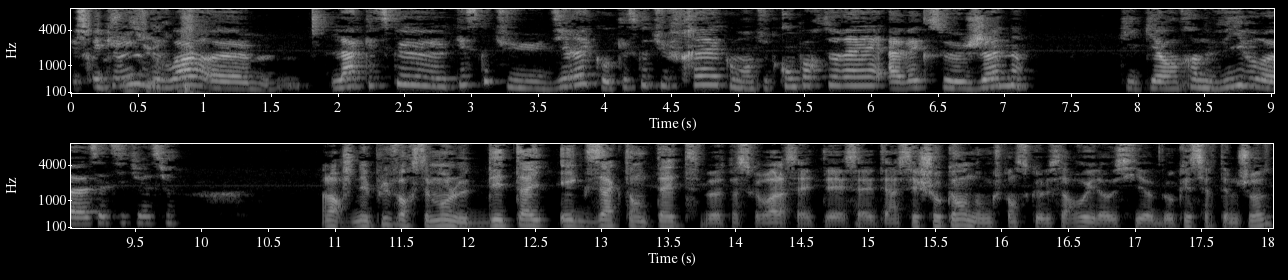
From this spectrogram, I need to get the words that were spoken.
je serais curieuse de voir euh, là, qu'est-ce que qu'est-ce que tu dirais, qu'est-ce que tu ferais, comment tu te comporterais avec ce jeune qui, qui est en train de vivre euh, cette situation? Alors, je n'ai plus forcément le détail exact en tête parce que voilà, ça a été ça a été assez choquant, donc je pense que le cerveau il a aussi euh, bloqué certaines choses.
